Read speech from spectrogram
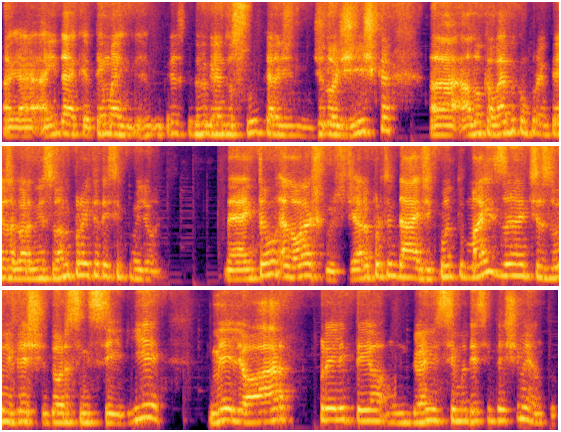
ainda tem uma empresa do Rio Grande do Sul, que era de, de logística, a, Local Web comprou a empresa agora nesse ano por 85 milhões. Né? Então, é lógico, gera oportunidade. Quanto mais antes o investidor se inserir, melhor para ele ter um ganho em cima desse investimento.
